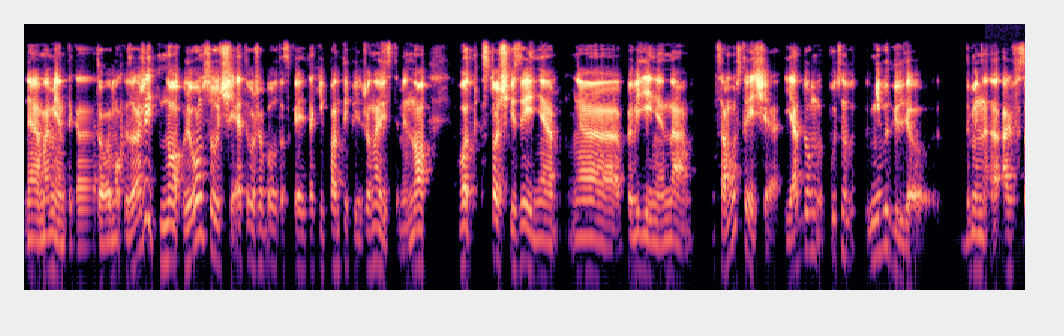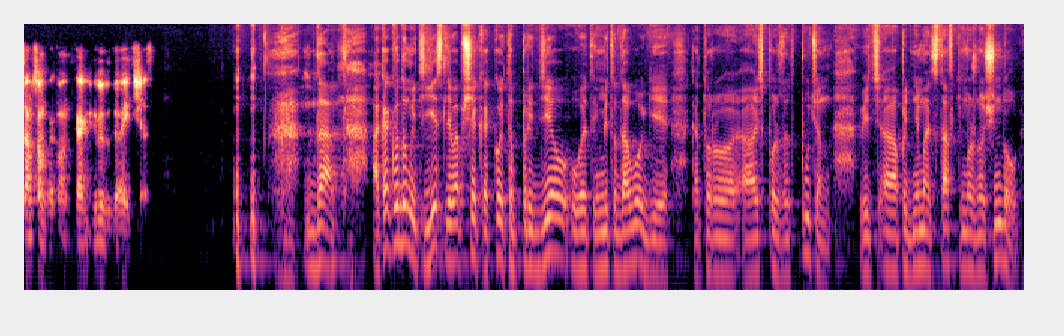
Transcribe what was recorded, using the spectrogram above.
моменты, которые мог изложить, но в любом случае это уже было, так сказать, такие понты перед журналистами. Но вот с точки зрения э, поведения на самой встрече, я думаю, Путин не выглядел домина... альфа-самцом, как он, как любит говорить сейчас. Да. А как вы думаете, есть ли вообще какой-то предел у этой методологии, которую а, использует Путин? Ведь поднимать ставки можно очень долго.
